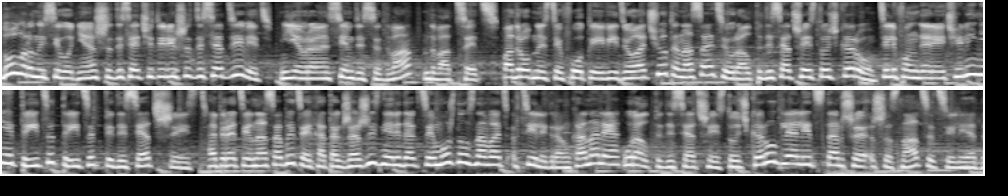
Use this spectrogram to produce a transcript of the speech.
Доллары на сегодня 64,69, евро 72,20. Подробности, фото и видео отчеты на сайте урал56.ру. Телефон горячей линии 30 30 56. Оперативно о событиях, а также о жизни редакции можно узнавать в телеграм-канале урал56.ру для лиц старше 16 лет.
